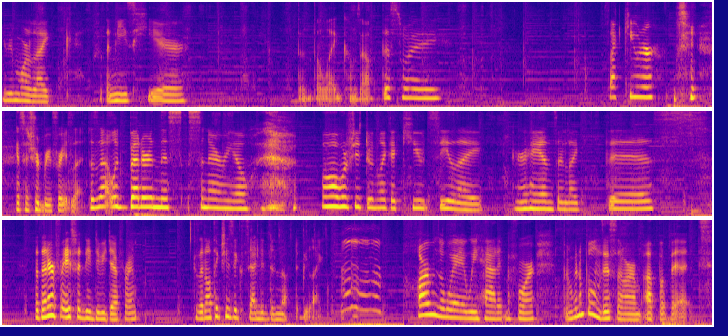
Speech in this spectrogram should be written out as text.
Maybe more like the knees here. Then the leg comes out this way. Is that cuter? I guess I should rephrase that. Does that look better in this scenario? oh, what if she's doing like a cutesy, like, her hands are like this. But then her face would need to be different. Because I don't think she's excited enough to be like, mm arm the way we had it before, but I'm gonna pull this arm up a bit.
